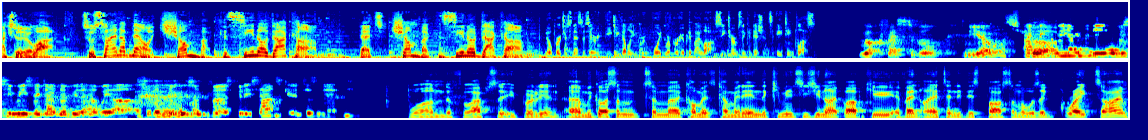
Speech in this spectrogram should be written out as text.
Actually, a lot. So sign up now at ChumbaCasino.com. That's ChumbaCasino.com. No purchase necessary. VGW. Void were prohibited by law. See terms and conditions. 18 plus. Rock Festival. Yep. I mean, I mean, obviously means they don't know who the hell we are, so they're putting us on first. But it sounds good, doesn't it? Wonderful, absolutely brilliant. Um, we've got some some uh, comments coming in. The Communities Unite barbecue event I attended this past summer was a great time.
